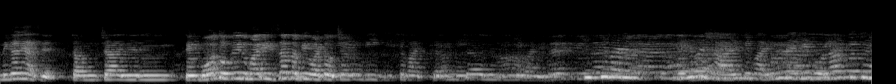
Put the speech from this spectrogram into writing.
निकल यहाँ से। चमचागिरी ते बहुत हो गई तुम्हारी इज़्ज़त अभी हटो चल। से बात करेंगे किसके बारे में? मेरे विशाल के बारे में मैंने बोला कि तुम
